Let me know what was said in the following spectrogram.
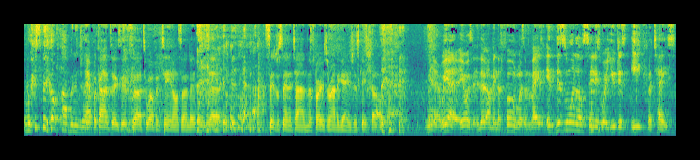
We still popping and And drinking. for context, it's uh, twelve fifteen on Sunday. But, uh, Central Standard Time. The first round of games just kicked off. Yeah, we had it was. I mean, the food was amazing. It, this is one of those cities where you just eat for taste.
